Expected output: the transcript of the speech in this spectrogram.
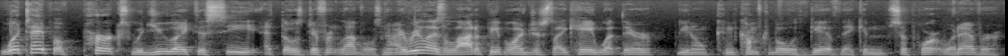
what type of perks would you like to see at those different levels? Now, I realize a lot of people are just like, hey, what they're you know comfortable with give, they can support whatever.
